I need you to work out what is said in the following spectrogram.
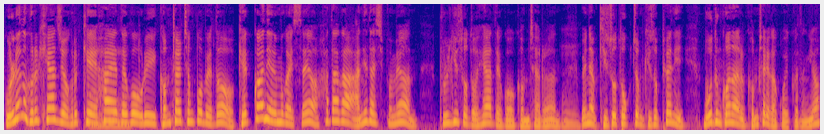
원래는 그렇게 하죠. 그렇게 음. 해야 되고 우리 검찰청법에도 객관의 의무가 있어요. 하다가 아니다 싶으면 불기소도 해야 되고 검찰은 음. 왜냐하면 기소 독점 기소 편이 모든 권한을 검찰이 갖고 있거든요.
